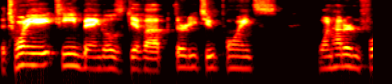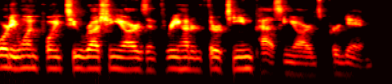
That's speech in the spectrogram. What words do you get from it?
The 2018 Bengals give up 32 points, 141.2 rushing yards, and 313 passing yards per game.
